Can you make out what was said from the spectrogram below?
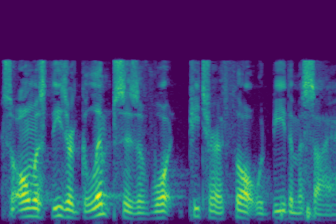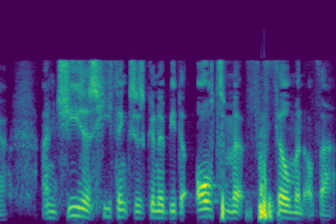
So almost these are glimpses of what Peter thought would be the Messiah, and Jesus he thinks is going to be the ultimate fulfillment of that,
